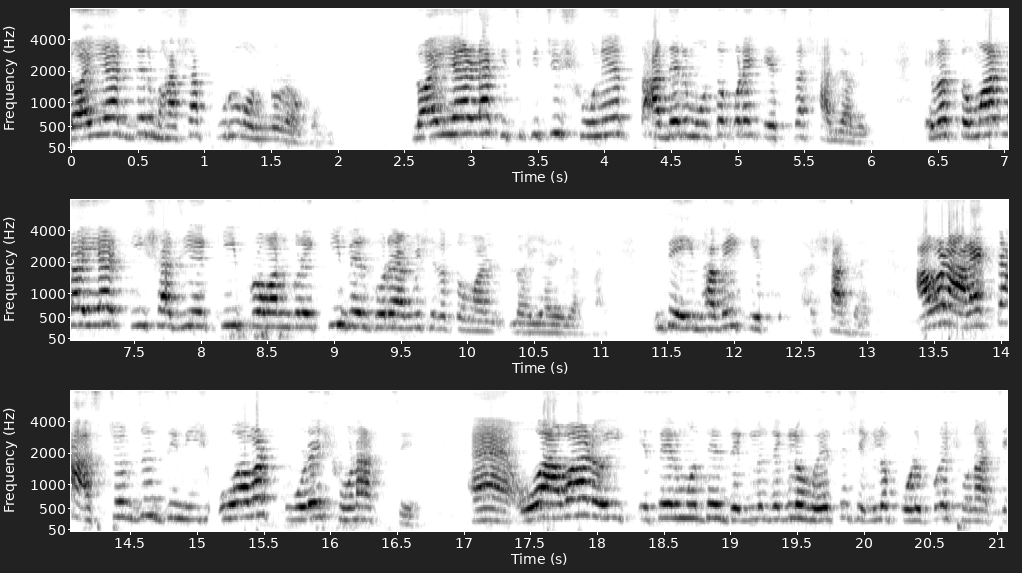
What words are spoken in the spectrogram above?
লয়ারদের ভাষা পুরো অন্যরকম। লয়াররা কিছু কিছু শুনে তাদের মতো করে কেসটা সাজাবে। এবার তোমার লয়ার কি সাজিয়ে, কি প্রমাণ করে, কি বের করে আনবে সেটা তোমার লয়ারের ব্যাপার। কিন্তু এইভাবেই কেস সাজায়। আবার আর একটা আশ্চর্যের জিনিস, ও আবার পড়ে শোনাচ্ছে। হ্যাঁ ও আবার ওই কেসের মধ্যে যেগুলো যেগুলো হয়েছে সেগুলো পড়ে পড়ে শোনাচ্ছে।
